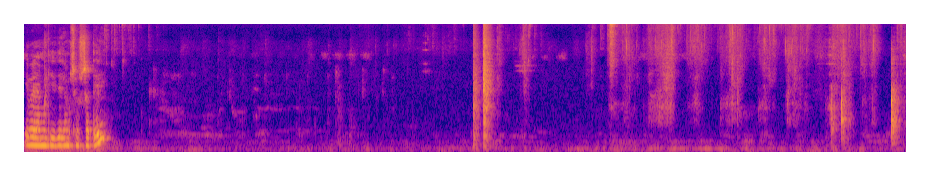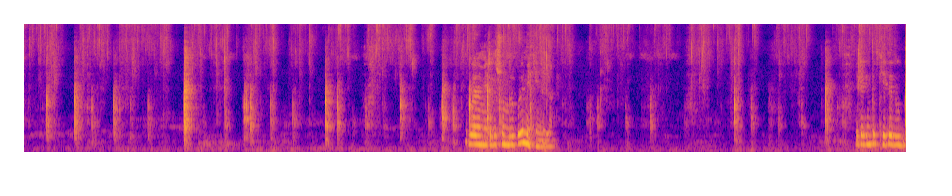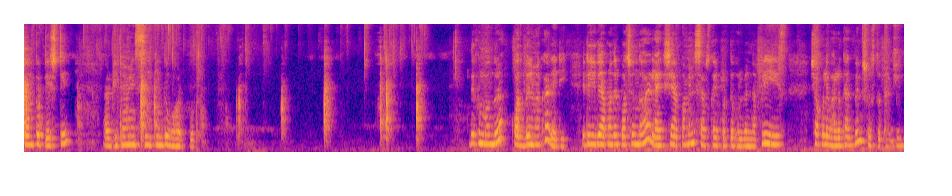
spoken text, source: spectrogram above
এবার আমি দিয়ে দিলাম সর্ষা তেল। এবার আমি এটাকে সুন্দর করে মেখে নিলাম। এটা কিন্তু খেতে দুর্দান্ত টেস্টি আর ভিটামিন সি কিন্তু ভরপুর। দেখুন বন্ধুরা, কদবেল মাখা রেডি এটি যদি আপনাদের পছন্দ হয় লাইক শেয়ার কমেন্ট সাবস্ক্রাইব করতে ভুলবেন না প্লিজ সকলে ভালো থাকবেন, সুস্থ থাকবেন।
